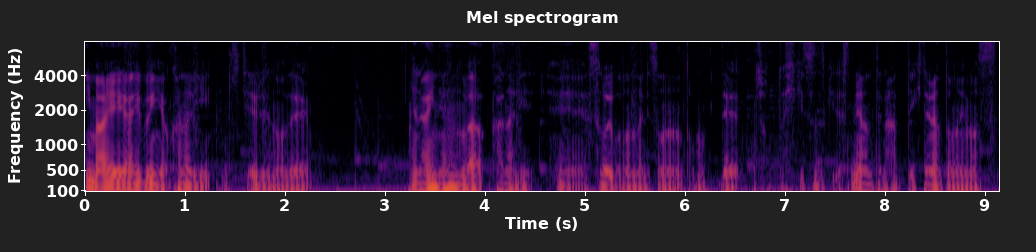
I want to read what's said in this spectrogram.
今 AI 分野かなり来ているので、来年はかなり、えー、すごいことになりそうだなと思って、ちょっと引き続きですね、アンテナ張っていきたいなと思います。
